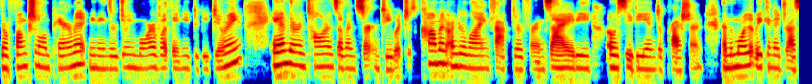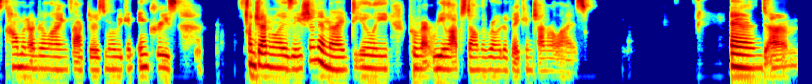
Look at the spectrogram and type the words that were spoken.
their functional impairment, meaning they're doing more of what they need to be doing, and their intolerance of uncertainty, which is a common underlying factor for anxiety, OCD, and depression. And the more that we can address common underlying factors, the more we can increase generalization and then ideally prevent relapse down the road if they can generalize. And um,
